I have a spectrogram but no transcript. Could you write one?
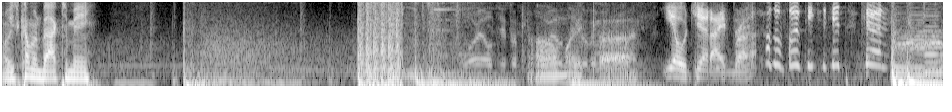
Oh, he's coming back to me. oh my god. Yo, Jedi, bro. How the fuck did you get that gun?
